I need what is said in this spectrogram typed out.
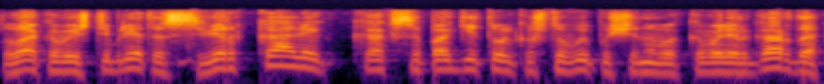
Лаковые штиблеты сверкали, как сапоги только что выпущенного кавалергарда,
